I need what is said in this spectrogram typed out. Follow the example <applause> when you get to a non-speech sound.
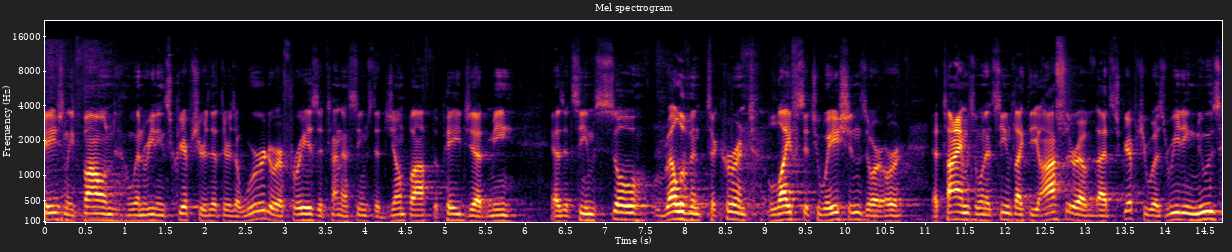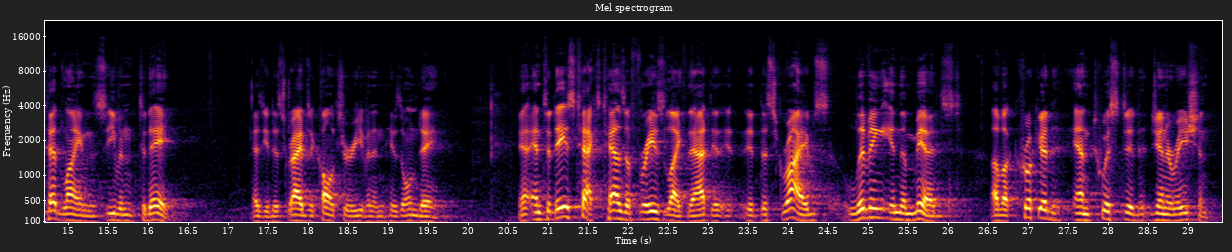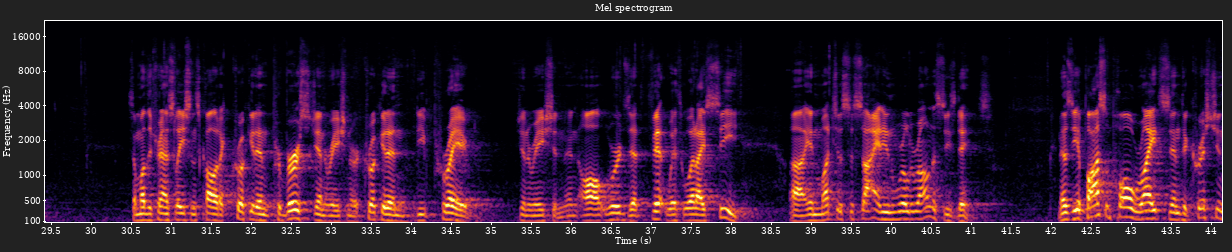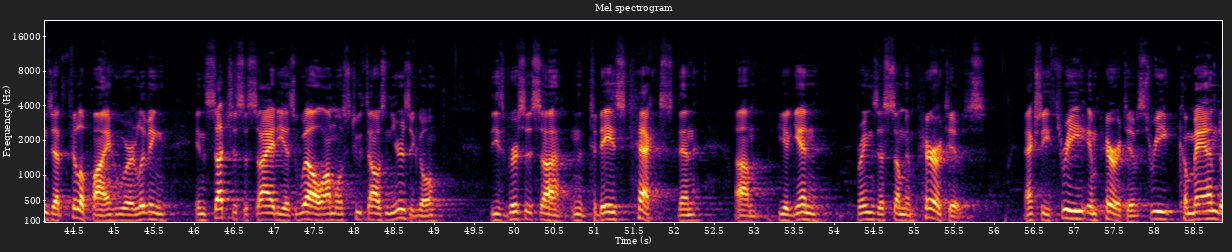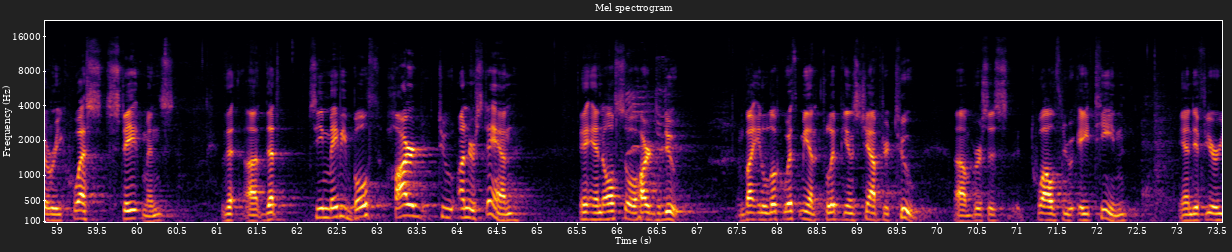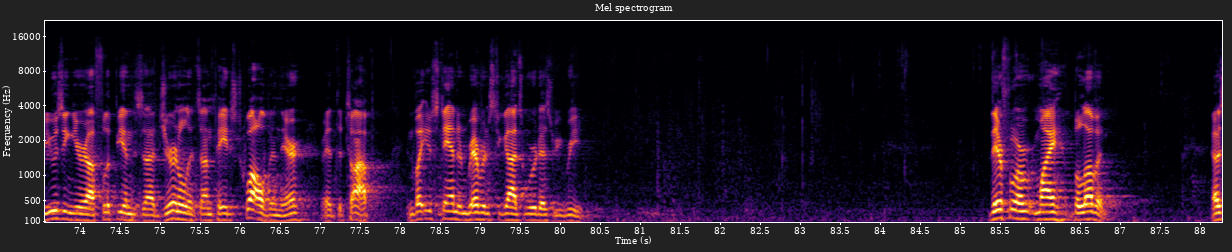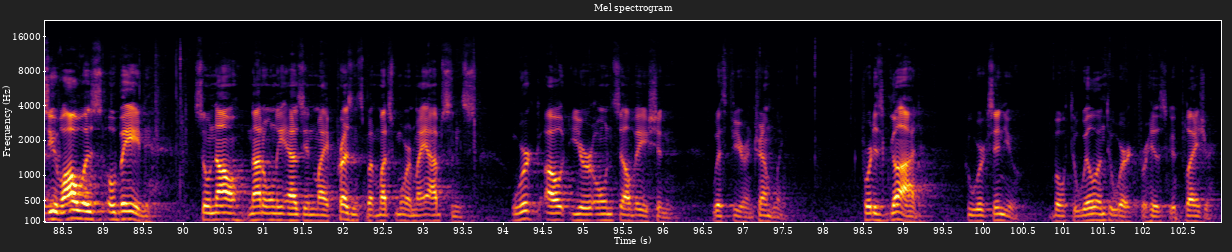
Occasionally found when reading scripture that there's a word or a phrase that kind of seems to jump off the page at me as it seems so relevant to current life situations or, or at times when it seems like the author of that scripture was reading news headlines even today, as he describes a culture even in his own day. And today's text has a phrase like that. It, it, describes living in the midst of a crooked and twisted generation. Some other translations call it a crooked and perverse generation or crooked and depraved generation, and all words that fit with what I see uh, in much of society and the world around us these days. And as the Apostle Paul writes into Christians at Philippi who are living in such a society as well almost 2,000 years ago, these verses uh, in today's text, then um, he again brings us some imperatives. Actually, three imperatives, three command or request statements that, uh, that seem maybe both hard to understand and also hard to do. I invite you to look with me at Philippians chapter 2, uh, verses 12 through 18. And if you're using your uh, Philippians uh, journal, it's on page 12 in there, right at the top. I invite you to stand in reverence to God's word as we read. Therefore, my beloved, as you've always obeyed, so now, not only as in my presence, but much more in my absence, work out your own salvation with fear and trembling. For it is God who works in you, both to will and to work for his good pleasure.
